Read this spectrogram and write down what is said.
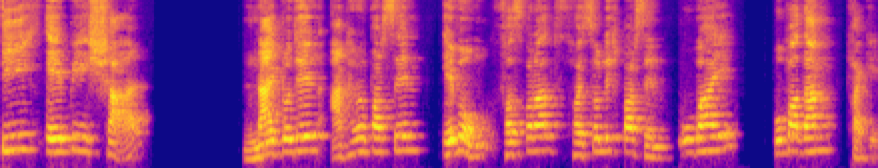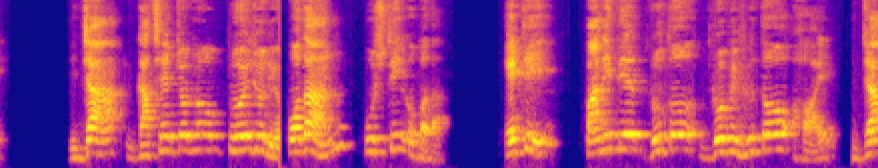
ডিএপি সার নাইট্রোজেন আঠারো পার্সেন্ট এবং ফসফরাস ছয়চল্লিশ পার্সেন্ট উভয় উপাদান থাকে, যা গাছের জন্য প্রয়োজনীয় প্রধান পুষ্টি উপাদান। এটি পানিতে দ্রুত দ্রবীভূত হয়, যা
